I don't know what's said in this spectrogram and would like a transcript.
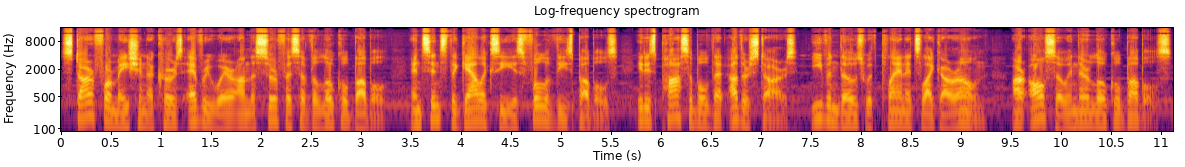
Star formation occurs everywhere on the surface of the local bubble, and since the galaxy is full of these bubbles, it is possible that other stars, even those with planets like our own, are also in their local bubbles.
